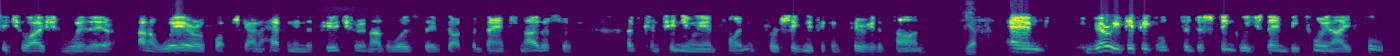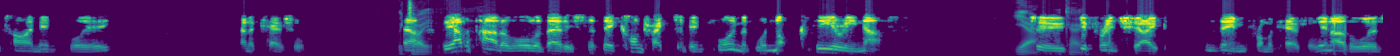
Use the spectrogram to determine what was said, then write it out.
situation where they're unaware of what's going to happen in the future. In other words, they've got advance notice of, of continuing employment for a significant period of time. Yep. And very difficult to distinguish them between a full time employee and a casual. Which Now, I, the other part of all of that is that their contracts of employment were not clear enough yeah, to okay. differentiate them from a casual. In other words,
